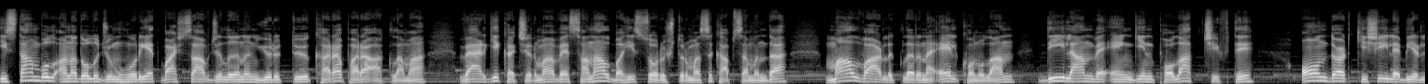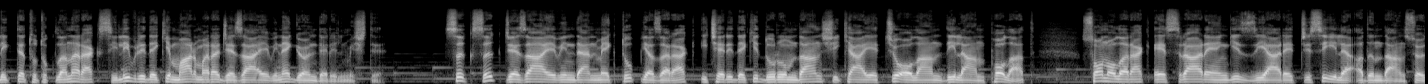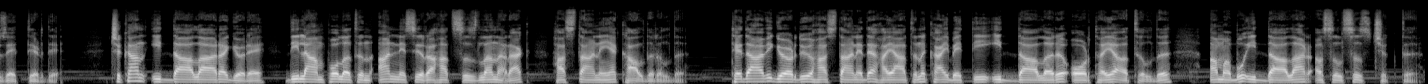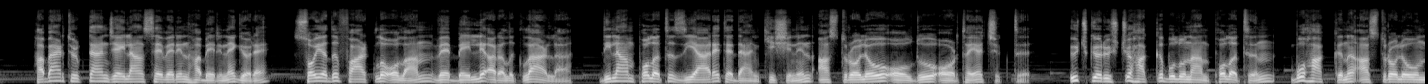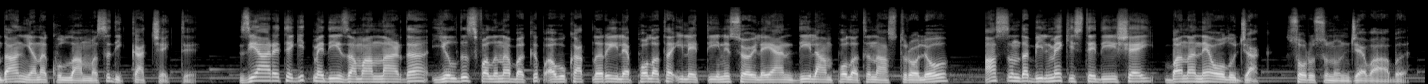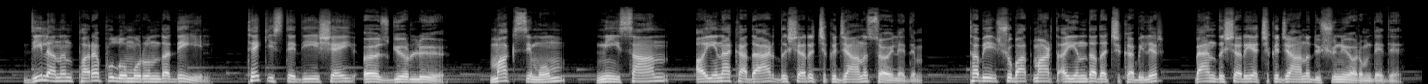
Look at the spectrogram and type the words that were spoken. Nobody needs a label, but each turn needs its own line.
İstanbul Anadolu Cumhuriyet Başsavcılığı'nın yürüttüğü kara para aklama, vergi kaçırma ve sanal bahis soruşturması kapsamında mal varlıklarına el konulan Dilan ve Engin Polat çifti, 14 kişiyle birlikte tutuklanarak Silivri'deki Marmara cezaevine gönderilmişti. Sık sık cezaevinden mektup yazarak içerideki durumdan şikayetçi olan Dilan Polat, son olarak esrarengiz ziyaretçisi ile adından söz ettirdi. Çıkan iddialara göre Dilan Polat'ın annesi rahatsızlanarak hastaneye kaldırıldı. Tedavi gördüğü hastanede hayatını kaybettiği iddiaları ortaya atıldı ama bu iddialar asılsız çıktı. Habertürk'ten Ceylan Sever'in haberine göre, soyadı farklı olan ve belli aralıklarla Dilan Polat'ı ziyaret eden kişinin astroloğu olduğu ortaya çıktı. Üç görüşçü hakkı bulunan Polat'ın bu hakkını astroloğundan yana kullanması dikkat çekti. Ziyarete gitmediği zamanlarda yıldız falına bakıp avukatları ile Polat'a ilettiğini söyleyen Dilan Polat'ın astroloğu, aslında bilmek istediği şey bana ne olacak sorusunun cevabı. Dilan'ın para pul umurunda değil, tek istediği şey özgürlüğü. Maksimum Nisan ayına kadar dışarı çıkacağını söyledim. Tabii Şubat-Mart ayında da çıkabilir, ben dışarıya çıkacağını düşünüyorum dedi.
